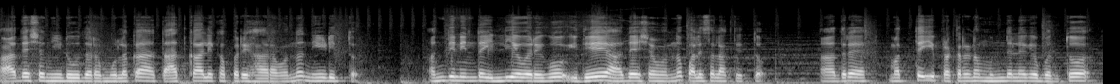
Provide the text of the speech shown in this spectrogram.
ಆದೇಶ ನೀಡುವುದರ ಮೂಲಕ ತಾತ್ಕಾಲಿಕ ಪರಿಹಾರವನ್ನು ನೀಡಿತ್ತು. ಅಂದಿನಿಂದ ಇಲ್ಲಿಯವರೆಗೂ ಇದೇ ಆದೇಶವನ್ನು ಪಾಲಿಸಲಾಗ್ತಿತ್ತು. ಆದರೆ ಮತ್ತೆ ಈ ಪ್ರಕರಣ ಮುನ್ನೆಲೆಗೆ ಬಂತು.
